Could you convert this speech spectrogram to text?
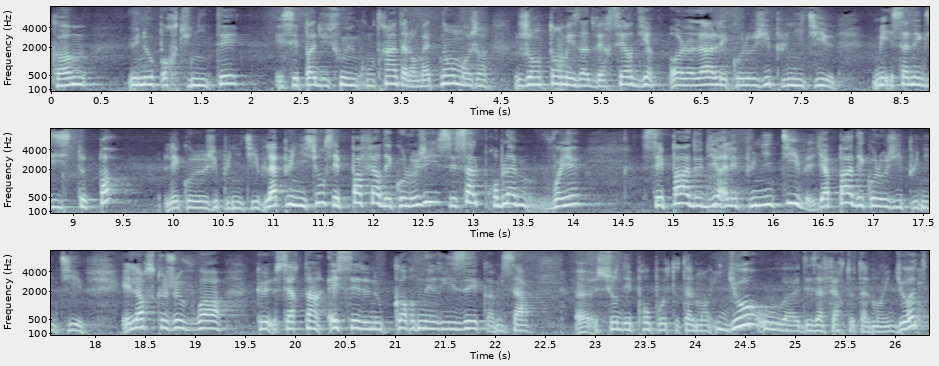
comme une opportunité et c'est pas du tout une contrainte. Alors maintenant, moi, j'entends mes adversaires dire oh là là, l'écologie punitive, mais ça n'existe pas l'écologie punitive. La punition, c'est pas faire d'écologie, c'est ça le problème, vous voyez c'est pas de dire elle est punitive. Il n'y a pas d'écologie punitive. Et lorsque je vois que certains essaient de nous cornériser comme ça euh, sur des propos totalement idiots ou euh, des affaires totalement idiotes,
